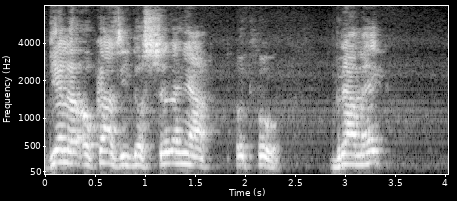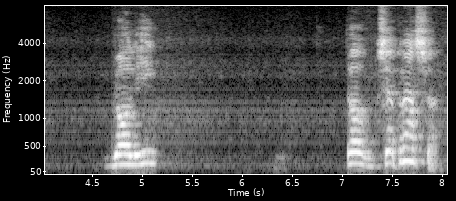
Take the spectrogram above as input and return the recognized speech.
wiele okazji do strzelenia tfu, bramek, goli, to przepraszam.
